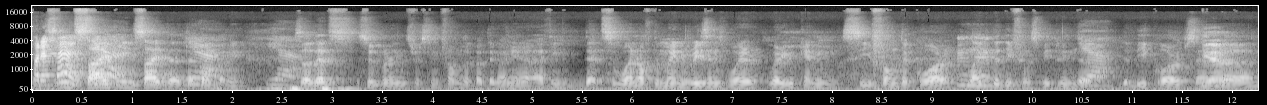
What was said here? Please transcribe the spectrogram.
For ins- themselves, inside yeah. inside the, the Yeah. company. Yeah. So that's super interesting from the Patagonia. I think that's one of the main reasons where, where you can see from the core like the difference between the, Mm-hmm. Yeah. the B corps and, Yeah. um,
